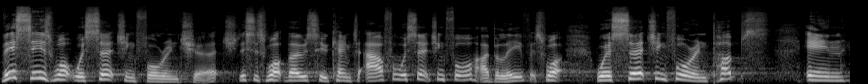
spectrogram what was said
This is what we're searching for in church. This is what those who came to Alpha were searching for, I believe. It's what we're searching for in pubs, in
